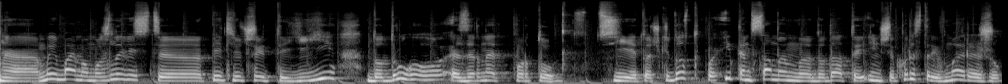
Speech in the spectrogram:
е, ми маємо можливість е, підключити її до другого Ethernet порту цієї точки доступу і тим самим додати інший пристрій в мережу.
